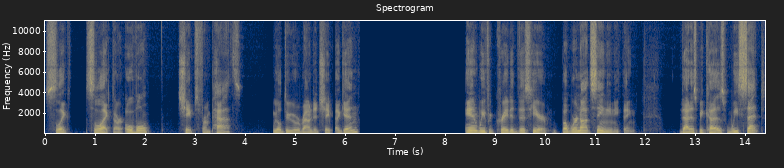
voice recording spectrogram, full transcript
select, select our oval, shapes from paths. We'll do a rounded shape again. And we've created this here, but we're not seeing anything. That is because we set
